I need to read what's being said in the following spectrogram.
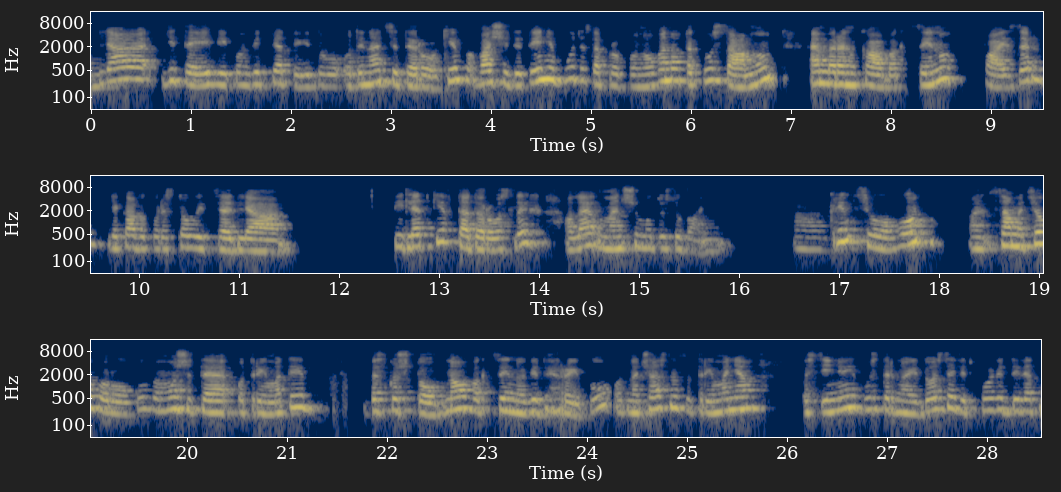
Для дітей віком від 5 до 11 років вашій дитині буде запропоновано таку саму МРНК-вакцину Pfizer, яка використовується для підлітків та дорослих, але у меншому дозуванні. Крім цього, саме цього року ви можете отримати безкоштовно вакцину від грипу одночасно з отриманням осінньої бустерної дози від COVID-19.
